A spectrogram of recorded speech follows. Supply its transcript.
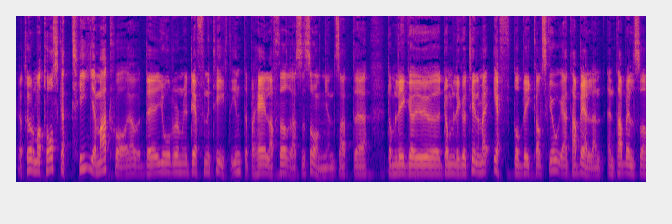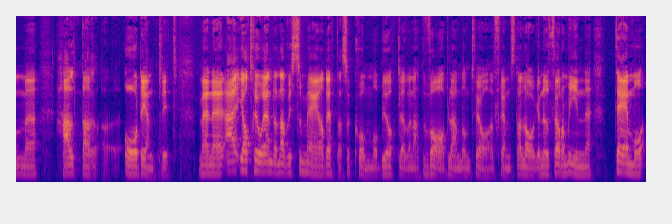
Jag tror de har torskat tio matcher. Det gjorde de ju definitivt inte på hela förra säsongen. Så att de ligger ju, de ligger till och med efter BIK Karlskoga i tabellen. En tabell som haltar ordentligt. Men äh, jag tror ändå när vi summerar detta så kommer Björklöven att vara bland de två främsta lagen. Nu får de in Temo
